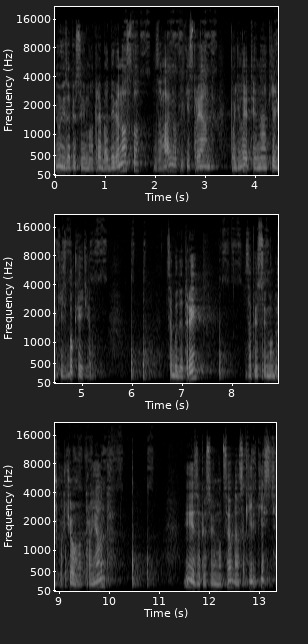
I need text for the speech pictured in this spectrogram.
Ну і записуємо, треба 90, загальну кількість троянд, поділити на кількість букетів. Це буде 3. Записуємо в дужках чого троянд. І записуємо це в нас кількість.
